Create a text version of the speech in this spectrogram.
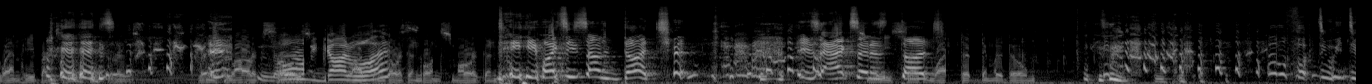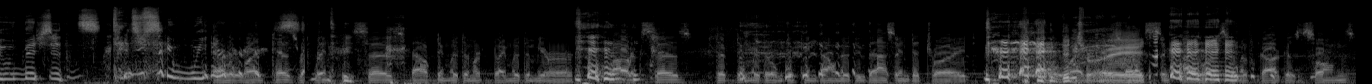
when he burns his fingers. When Clark oh says, Oh my God, what? Morgan once Morgan. Why does he sound Dutch? His accent is Dutch. Dimmadome. How the fuck do we do missions? Did you say wiener? Marquez Renfrey says, Dimmadum Dimmadumir. Clark says, Dimmadome looking down to do that in Detroit. Detroit. Some of Gaga's songs,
